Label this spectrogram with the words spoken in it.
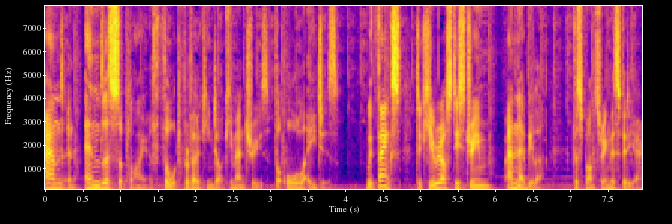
and an endless supply of thought provoking documentaries for all ages. With thanks to CuriosityStream and Nebula for sponsoring this video.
